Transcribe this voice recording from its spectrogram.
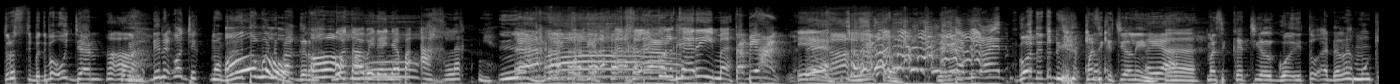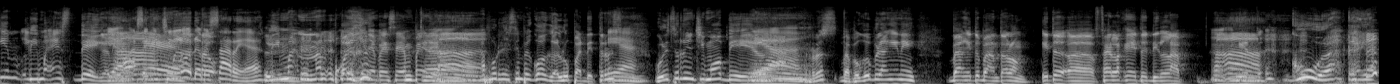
Terus tiba-tiba hujan Nah dia naik ojek Mobilnya tunggu di pagar Gue tau bedanya apa akhlaknya. Nah dia Akhlakul karimah. Tabiat Iya. gitu. Kan? Tabiat. Gue waktu itu di- masih kecil nih Iya. Masih kecil gue itu adalah mungkin 5 SD kali Ya, masih kecil lu udah besar ya. 5, 6 pokoknya udah nyampe SMP deh. Apa udah SMP gue agak lupa deh. Terus Iya. gue disuruh nyuci mobil. Iya. Terus bapak gue bilang ini, bang itu bang tolong, itu eh, velgnya itu dilap. Gitu. Gue kayak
